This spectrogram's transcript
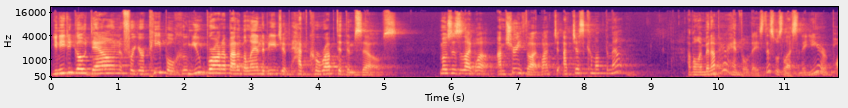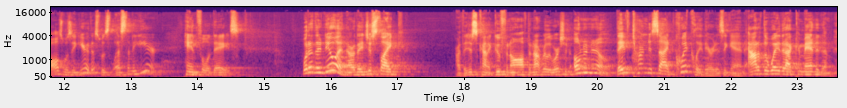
You need to go down for your people whom you brought up out of the land of Egypt have corrupted themselves. Moses is like, well, I'm sure he thought, well, I've just come up the mountain. I've only been up here a handful of days. This was less than a year. Paul's was a year. This was less than a year. Handful of days. What are they doing? Are they just like are they just kind of goofing off? They're not really worshiping? Oh, no, no, no. They've turned aside quickly, there it is again, out of the way that I commanded them.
